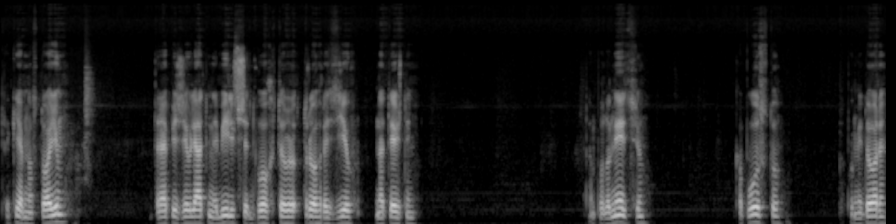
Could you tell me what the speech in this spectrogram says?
Таким настоєм треба підживляти не більше 2-3 разів на тиждень. Там полуницю, капусту, помідори.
